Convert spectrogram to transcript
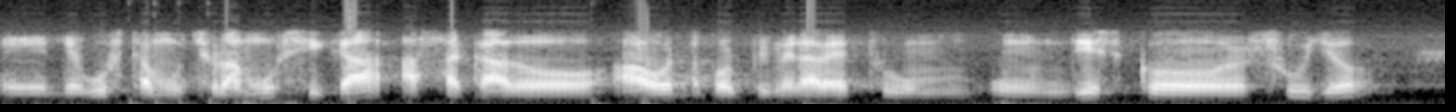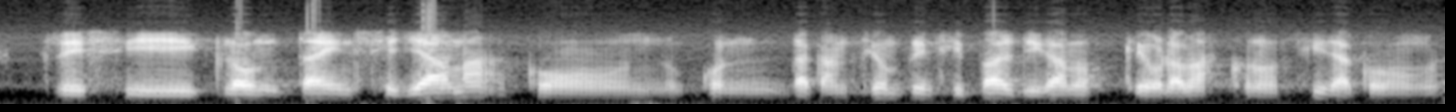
eh, le gusta mucho la música, ha sacado ahora por primera vez un, un disco suyo, Crazy Clown Time se llama, con, con la canción principal, digamos que la más conocida, con,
